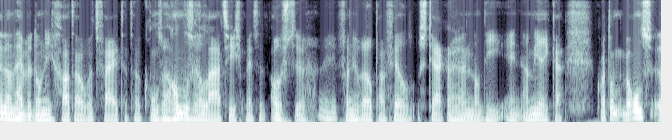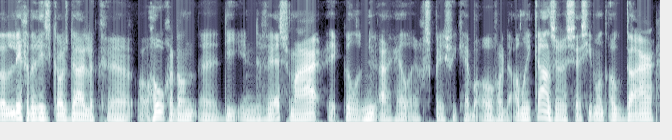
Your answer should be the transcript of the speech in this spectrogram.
En dan hebben we het nog niet gehad over het feit dat ook onze handelsrelaties met het oosten eh, van Europa veel sterker zijn dan die in Amerika. Kortom, bij ons uh, liggen de risico's duidelijk uh, hoger dan die in de VS. Maar ik wil het nu eigenlijk heel erg specifiek hebben over de Amerikaanse recessie. Want ook daar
